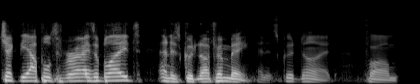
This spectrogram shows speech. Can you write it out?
Check the apples for razor blades, and it's good night from me. And it's good night from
